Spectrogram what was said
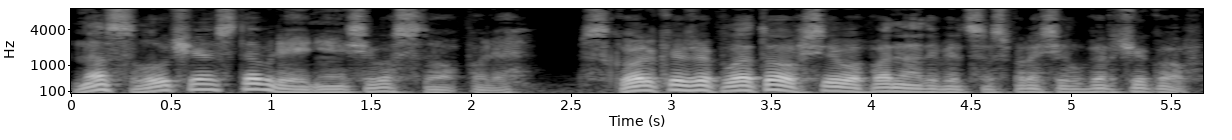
на случай оставления Севастополя. — Сколько же плотов всего понадобится? — спросил Горчаков.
